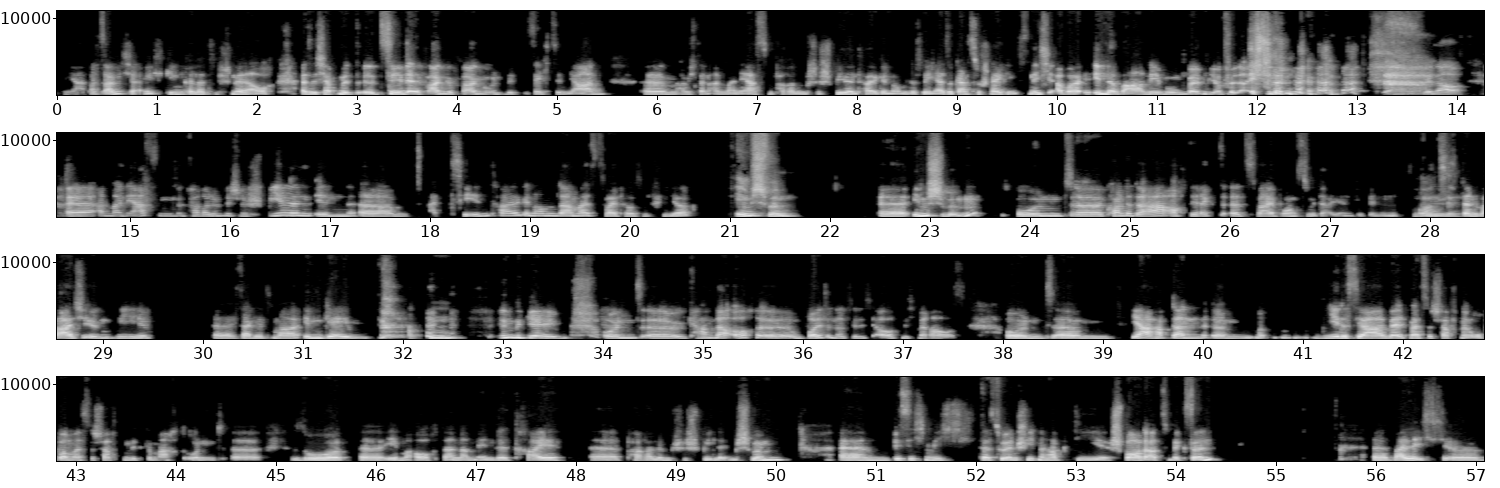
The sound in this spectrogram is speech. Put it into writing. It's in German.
ja, was sage ich ja eigentlich, ging relativ schnell auch. Also ich habe mit äh, 10, 11 angefangen und mit 16 Jahren ähm, habe ich dann an meinen ersten Paralympischen Spielen teilgenommen. Deswegen, also ganz so schnell ging es nicht, aber in der Wahrnehmung bei mir vielleicht. genau. Äh, an meinen ersten Paralympischen Spielen in ähm, Athen teilgenommen damals, 2004. Im Schwimmen? Äh, Im Schwimmen und äh, konnte da auch direkt äh, zwei Bronzemedaillen gewinnen. Wahnsinn. Und dann war ich irgendwie äh, ich sage jetzt mal, im Game. Mhm. In the game. Und äh, kam da auch, äh, wollte natürlich auch nicht mehr raus. Und ähm, ja, habe dann ähm, jedes Jahr Weltmeisterschaften, Europameisterschaften mitgemacht und äh, so äh, eben auch dann am Ende drei äh, Paralympische Spiele im Schwimmen, ähm, bis ich mich dazu entschieden habe, die Sportart zu wechseln, äh, weil ich äh,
